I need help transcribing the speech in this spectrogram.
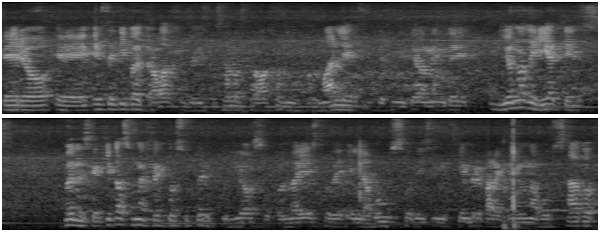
Pero eh, este tipo de trabajos, en especial los trabajos informales, definitivamente, yo no diría que es... Bueno, es que aquí pasa un efecto súper curioso. Cuando hay esto del abuso, dicen siempre para que haya un abusado,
